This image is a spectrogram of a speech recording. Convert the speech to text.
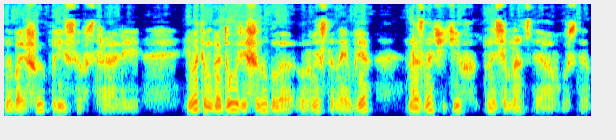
на большой приз Австралии, и в этом году решено было вместо ноября назначить их на 17 августа.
